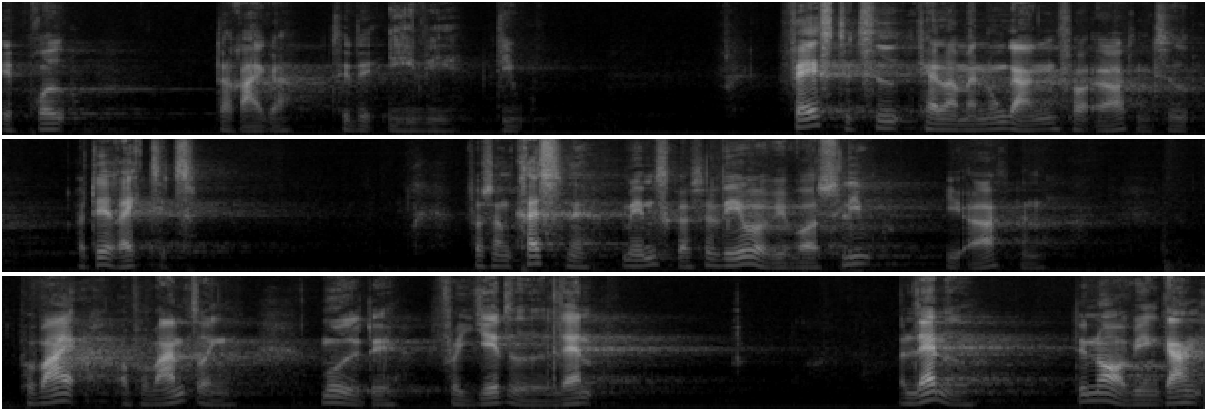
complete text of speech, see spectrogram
et brød, der rækker til det evige liv. Fastetid kalder man nogle gange for ørkentid, og det er rigtigt. For som kristne mennesker, så lever vi vores liv i ørkenen. På vej og på vandring mod det forjættede land. Og landet, det når vi engang,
